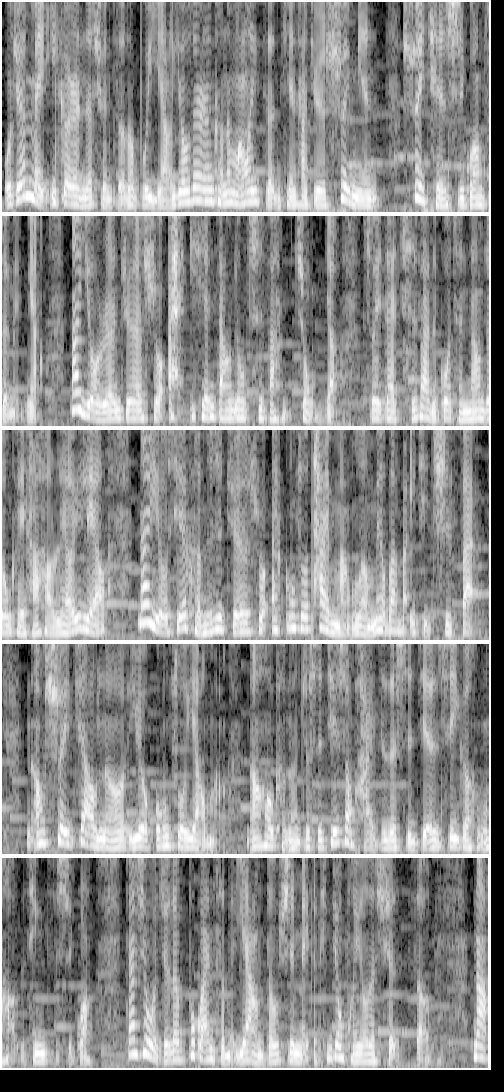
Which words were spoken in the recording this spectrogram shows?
我觉得每一个人的选择都不一样，有的人可能忙了一整天，他觉得睡眠睡前时光最美妙。那有人觉得说，哎，一天当中吃饭很重要，所以在吃饭的过程当中可以好好聊一聊。那有些可能是觉得说，哎，工作太忙了，没有办法一起吃饭，然后睡觉呢也有工作要忙，然后可能就是接送孩子的时间是一个很好的亲子时光。但是我觉得不管怎么样，都是每个听众朋友的选择。那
